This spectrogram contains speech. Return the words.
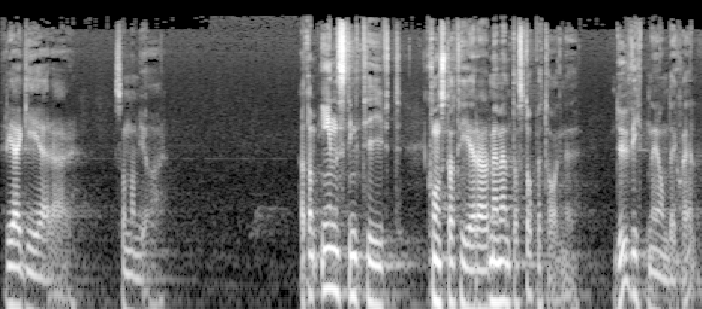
reagerar som de gör. Att de instinktivt konstaterar, men vänta, stopp ett tag nu. Du vittnar ju om dig själv.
